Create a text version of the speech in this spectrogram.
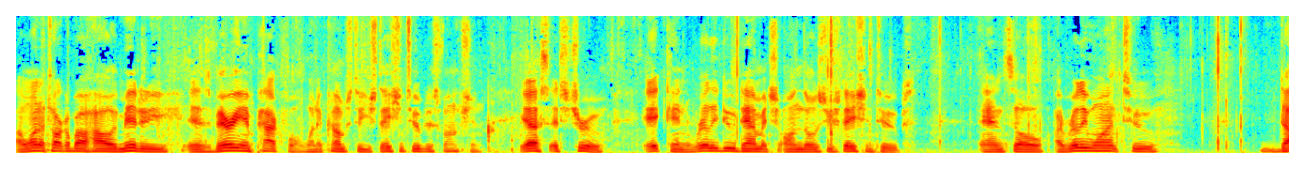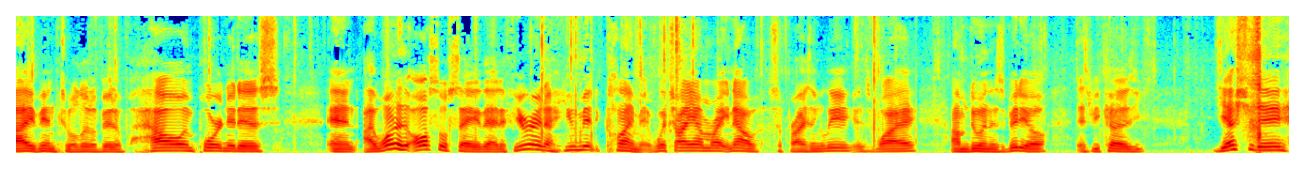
I want to talk about how humidity is very impactful when it comes to eustachian tube dysfunction. Yes, it's true. It can really do damage on those eustachian tubes. And so I really want to dive into a little bit of how important it is. And I want to also say that if you're in a humid climate, which I am right now, surprisingly, is why I'm doing this video, is because yesterday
